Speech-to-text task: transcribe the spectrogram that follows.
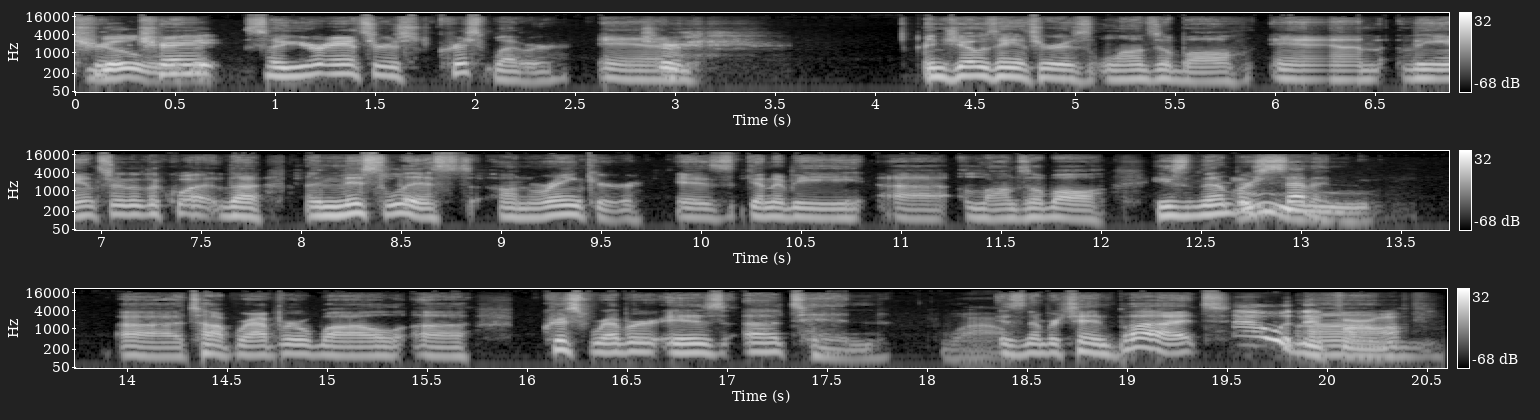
Tr- go a little Trey. So your answer is Chris Webber, and Sure. And Joe's answer is Lonzo Ball, and the answer to the the in this list on Ranker is going to be uh, Alonzo Ball. He's number seven uh, top rapper, while uh, Chris Webber is a ten. Wow. Is number ten, but That wasn't that far off. Um,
